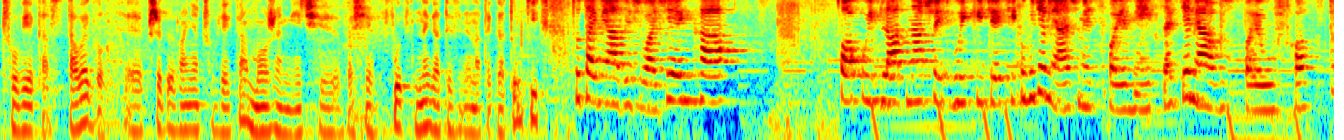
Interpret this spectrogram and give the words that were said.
człowieka, stałego przebywania człowieka może mieć właśnie wpływ negatywny na te gatunki. Tutaj miała być łazienka, pokój dla naszej dwójki dzieci. Tu gdzie miałaś mieć swoje miejsce? Gdzie miało być twoje łóżko? Tu.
